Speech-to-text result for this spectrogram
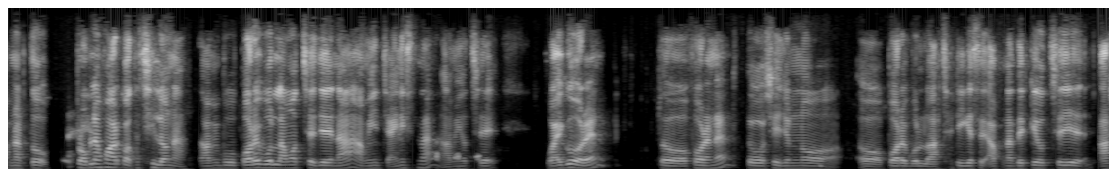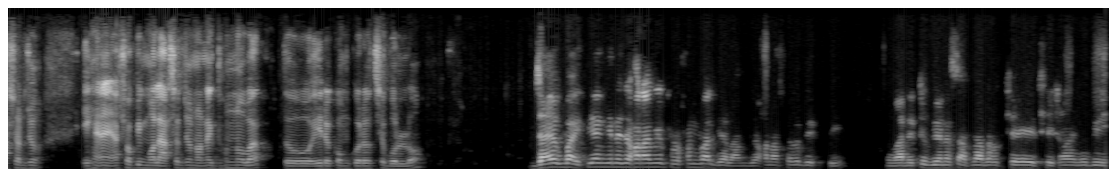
আপনার তো প্রবলেম হওয়ার কথা ছিল না। তো আমি পরে বললাম হচ্ছে যে, না, আমি চাইনিজ না, আমি হচ্ছে ওয়াইগোরেন তো ফরেনার তো সেই জন্য পরে বলল আচ্ছা ঠিক আছে, আপনাদেরকে হচ্ছে আসার জন্য এখানে শপিং মলে আসার জন্য অনেক ধন্যবাদ। তো এরকম করে হচ্ছে বলল। যাই হোক ভাই তিয়ানজিনে যখন আমি প্রথমবার গেলাম যখন আপনারা দেখছি মানে টু বি অনেস্ট আপনার হচ্ছে সেই সময় মেবি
